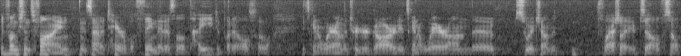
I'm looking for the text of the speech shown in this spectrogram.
It functions fine. It's not a terrible thing that it's a little tight, but it also it's going to wear on the trigger guard. It's going to wear on the switch on the flashlight itself. So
